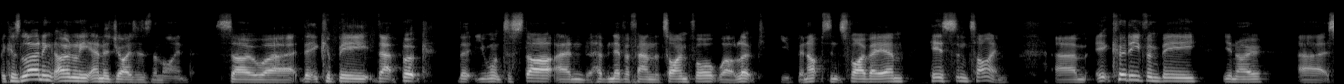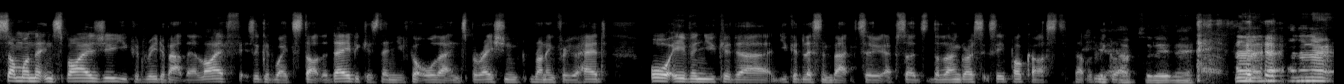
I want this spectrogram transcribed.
because learning only energizes the mind. So uh, it could be that book that you want to start and have never found the time for, well, look, you've been up since 5 a.m. Here's some time. Um, it could even be, you know, uh, someone that inspires you. You could read about their life. It's a good way to start the day because then you've got all that inspiration running through your head. Or even you could uh, you could listen back to episodes of the Learn Grow Succeed podcast. That would be yeah, great. Absolutely. and, and I know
